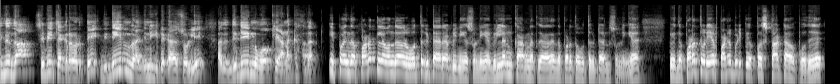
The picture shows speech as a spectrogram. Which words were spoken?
இதுதான் சிபி சக்கரவர்த்தி திடீர்னு ரஜினி கிட்ட கதை சொல்லி அது திடீர்னு ஓகேயான கதை. இப்போ இந்த படத்தில் வந்து அவர் ஒத்துக்கிட்டாரு அப்படின்னு நீங்கள் சொன்னீங்க. வில்லன் காரணத்துக்காக இந்த படத்தை ஒத்துக்கிட்டாருன்னு சொன்னீங்க. இப்போ இந்த படத்துடைய படப்பிடிப்பு எப்போ ஸ்டார்ட் ஆக போகுது?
